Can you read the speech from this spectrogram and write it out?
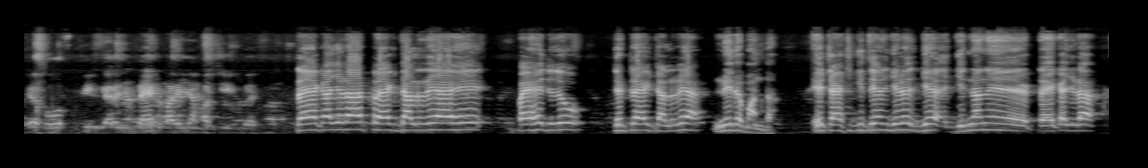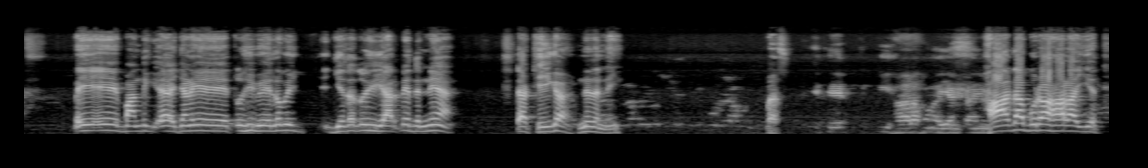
ਜਿਹੜਾ ਹੋਰ ਤੁਸੀਂ ਕਹਿ ਰਹੇ ਹੋ ਟਰੈਕ ਬਾਰੇ ਜਾਂ ਬਾਕੀ ਹੋਵੇ ਟਰੈਕ ਆ ਜਿਹੜਾ ਟਰੈਕ ਚੱਲ ਰਿਹਾ ਇਹ ਪੈਸੇ ਦੇ ਦਿਓ ਤੇ ਟਰੈਕ ਚੱਲ ਰਿਹਾ ਨਹੀਂ ਤਾਂ ਬੰਦ। ਇਹ ਟੈਸਟ ਕੀਤੇ ਆ ਜਿਹੜੇ ਜੇ- ਜਿਨ੍ਹਾਂ ਨੇ ਟਰੈਕ ਆ ਜਿਹੜਾ ਇਹ ਬੰਦ ਅਹ ਜਾਣੀ ਕਿ ਤੁਸੀਂ ਵੇਖ ਲਓ ਵੀ ਜੇ ਤਾਂ ਤੁਸੀਂ 1000 ਰੁਪਏ ਦਿੰਨੇ ਆ ਤਾਂ ਠੀਕ ਆ ਨਹੀਂ ਤਾਂ ਨਹੀਂ। ਬਸ। ਕੀ ਹਾਲ ਆ ਹੁਣ ਏਜੰਟਾਂ ਦੀ ਹਾਲ ਦਾ ਬੁਰਾ ਹਾਲ ਆਈ ਇੱਥੇ।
